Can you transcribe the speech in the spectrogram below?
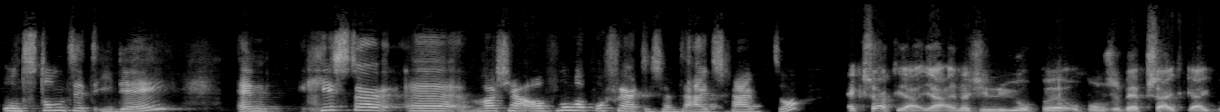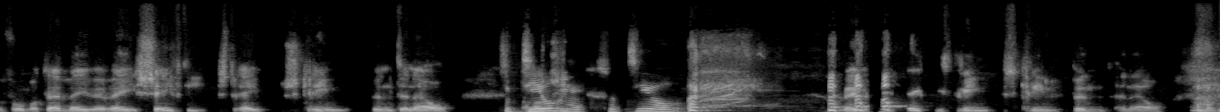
ontstond dit idee. En gisteren uh, was je al volop offertes aan het uitschrijven, toch? Exact, ja. ja. En als je nu op, uh, op onze website kijkt bijvoorbeeld, www.safetyscreen.nl. Subtiel, subtiel www.safetyscreen.nl. Uh,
